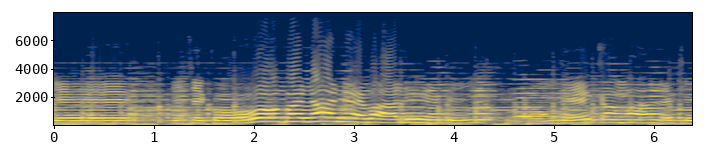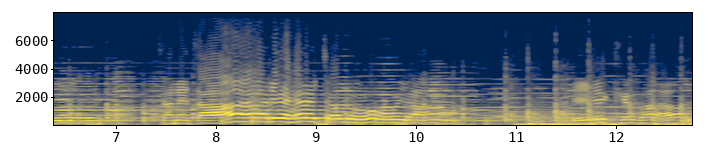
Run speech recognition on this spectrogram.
के। इसको बनाने वाले भी होंगे कमाल के। संसार है चलो यहाँ। देख भाल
